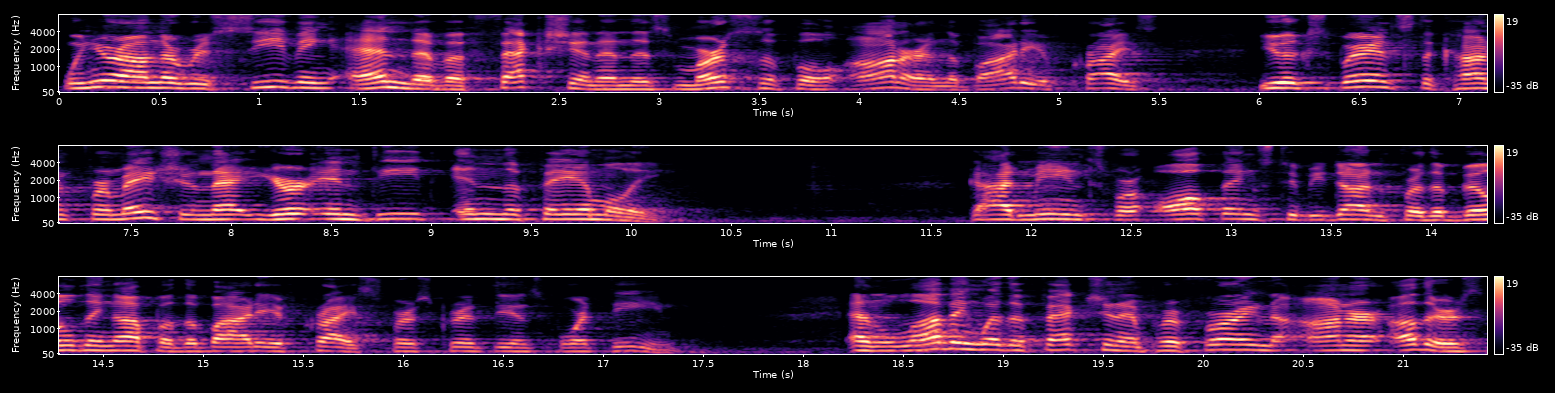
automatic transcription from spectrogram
When you're on the receiving end of affection and this merciful honor in the body of Christ, you experience the confirmation that you're indeed in the family. God means for all things to be done for the building up of the body of Christ, 1 Corinthians 14. And loving with affection and preferring to honor others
